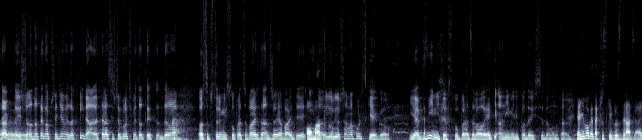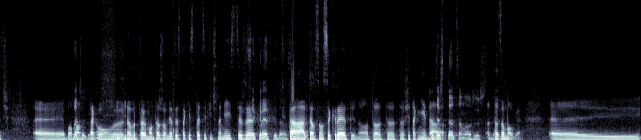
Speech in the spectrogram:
Tak, to E, jeszcze do tego przejdziemy za chwilę, ale teraz jeszcze wróćmy do tych, do osób, z którymi współpracowałeś, do Andrzeja Wajdy O i matko. do Juliusza Machulskiego. Jak z nimi się współpracowało? Jakie oni mieli podejście do montażu? Ja nie mogę tak wszystkiego zdradzać, e, bo Dlaczego? mam taką, e, no ta montażownia to jest takie specyficzne miejsce, że Sekrety tam są. tak, tam są sekrety, no to, to, to się tak nie da. Chociaż to, co możesz. To, co mogę. Eee,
